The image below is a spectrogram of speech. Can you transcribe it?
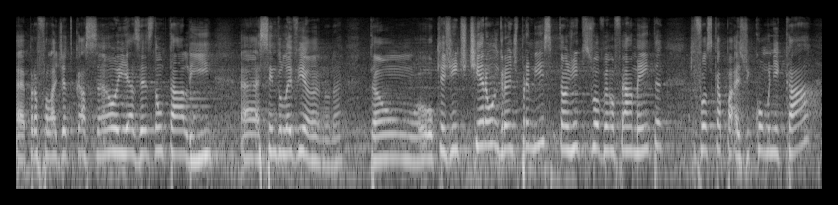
é, para falar de educação e às vezes não está ali sendo leviano, né? Então, o que a gente tinha era uma grande premissa, então a gente desenvolveu uma ferramenta que fosse capaz de comunicar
